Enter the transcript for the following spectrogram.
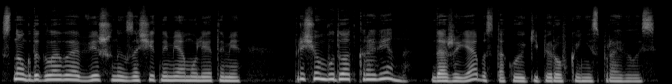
с ног до головы обвешанных защитными амулетами. Причем, буду откровенна, даже я бы с такой экипировкой не справилась.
